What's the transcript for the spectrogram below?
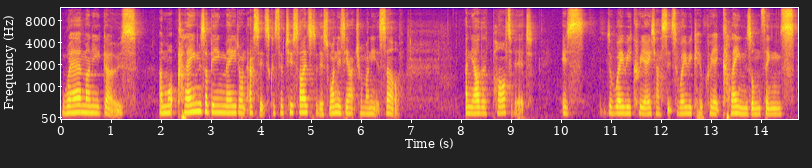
where money goes and what claims are being made on assets, because there are two sides to this. One is the actual money itself, And the other part of it is the way we create assets, the way we create claims on things,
